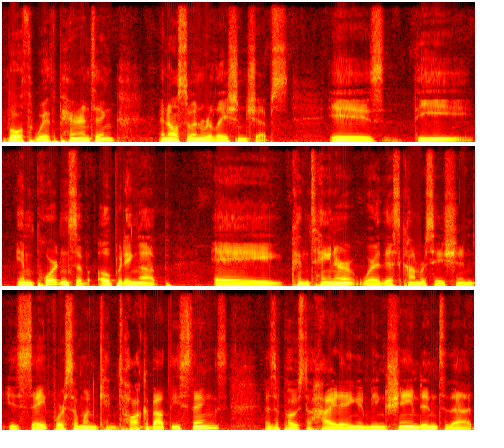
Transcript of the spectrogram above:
both with parenting and also in relationships is the importance of opening up a container where this conversation is safe where someone can talk about these things as opposed to hiding and being shamed into that.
